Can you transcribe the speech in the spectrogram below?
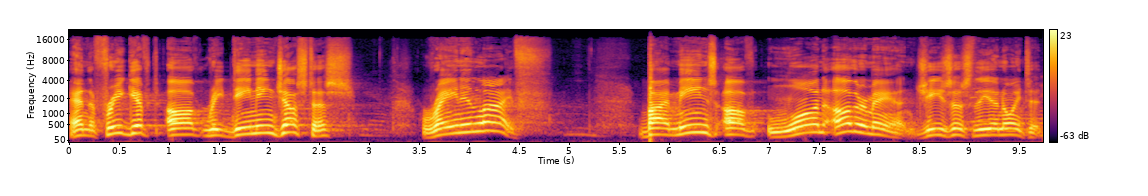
and the free gift of redeeming justice reign in life by means of one other man, Jesus the Anointed?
